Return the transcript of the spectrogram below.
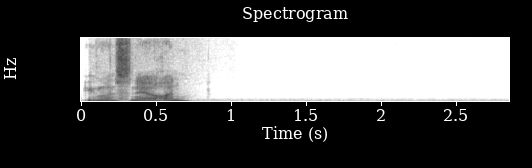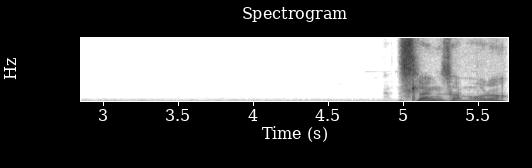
Legen wir uns näher ran. Ganz langsam, oder?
